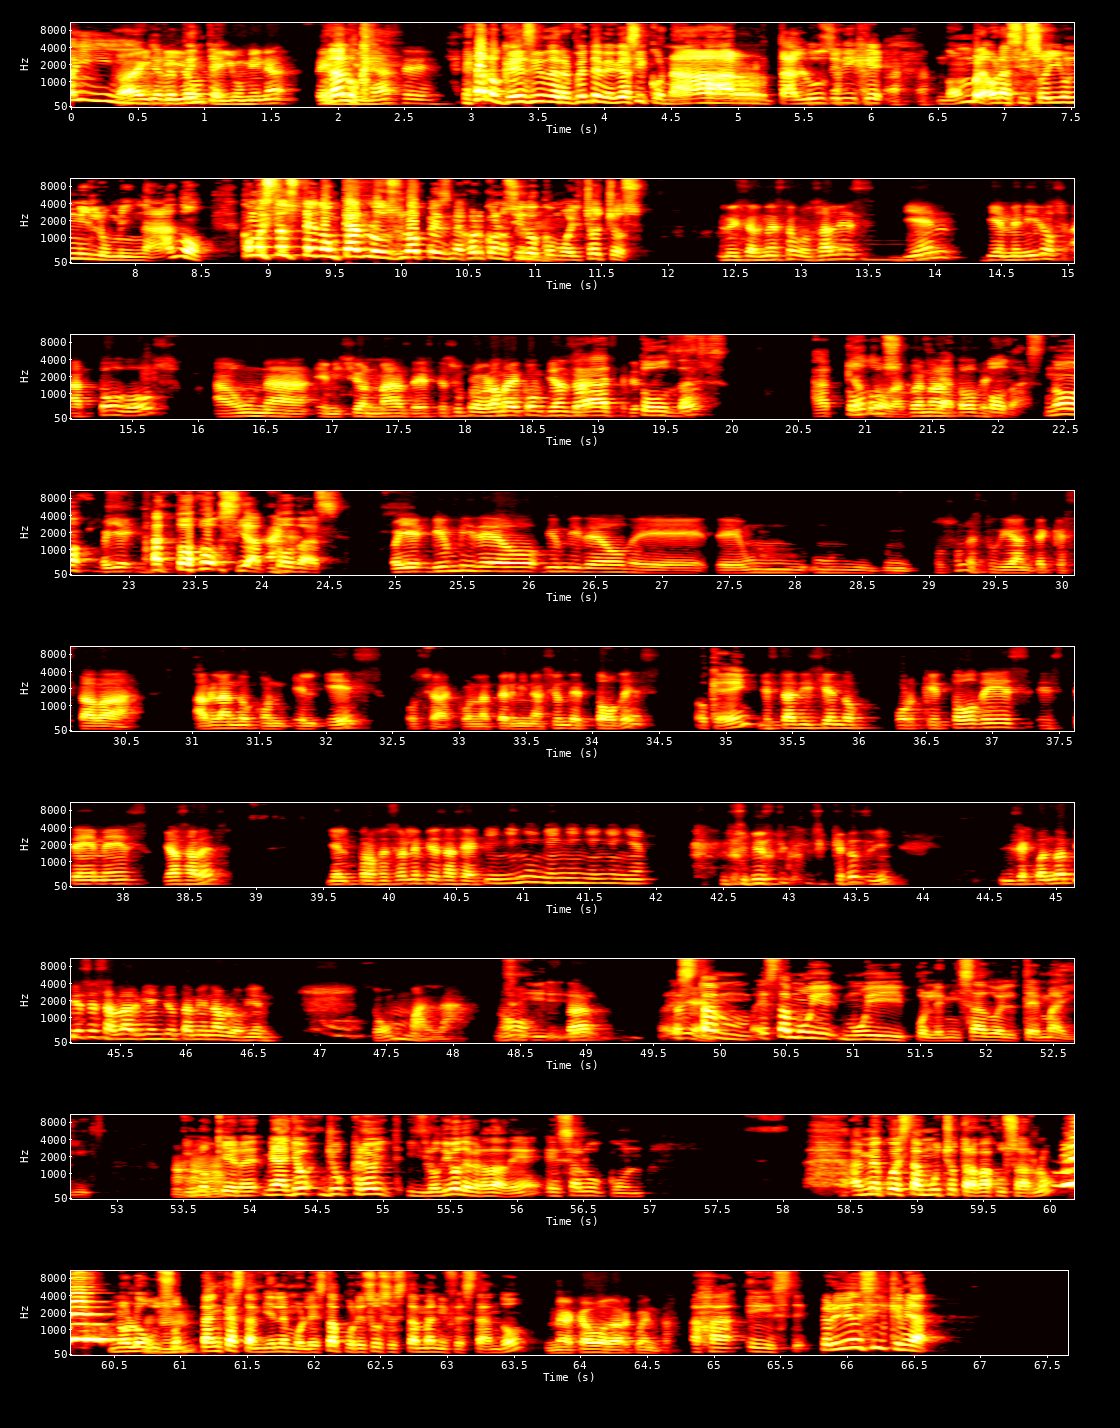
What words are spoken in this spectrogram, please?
Ay, Ay, de tío, repente. te ilumina, te Era lo que-. Era lo que decir, de repente me vio así con harta luz y dije, no hombre, ahora sí soy un iluminado. ¿Cómo está usted, don Carlos López, mejor conocido como el Chochos? Luis Ernesto González, bien, bienvenidos a todos a una emisión más de este su programa de confianza. A Este, todas. A todos. todas, bueno, y a todas. No, Oye, a todos y a todas. Oye, vi un video, vi un video de, de un, un, pues un estudiante que estaba hablando con el es, o sea, con la terminación de todes, Ok. y está diciendo, porque todes, estemes, ya sabes, y el profesor le empieza a hacer, ñi, ñi, ñi, ñi, ñi. Y este. Dice, cuando empieces a hablar bien, yo también hablo bien. Tómala, ¿no? Sí, Está- Está, está muy, muy polemizado el tema y, y no quiero. Mira, yo, yo creo, y, lo digo de verdad, ¿eh? es algo con. A mí me cuesta mucho trabajo usarlo. No lo uso. Tancas también le molesta, por eso se está manifestando. Me acabo de dar cuenta. Ajá, este. Pero yo decir que, mira,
